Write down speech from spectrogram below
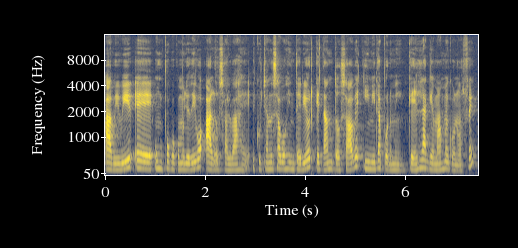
a vivir eh, un poco, como yo digo, a lo salvaje, escuchando esa voz interior que tanto sabe y mira por mí, que es la que más me conoce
